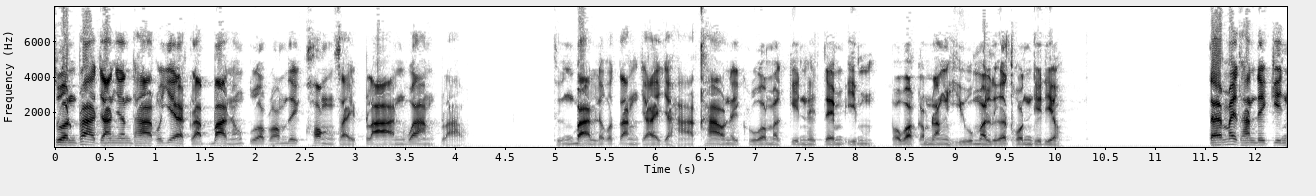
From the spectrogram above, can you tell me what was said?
ส่วนพระอาจารย์ยันทาก็แยกกลับบ้านของตัวพร้อมด้วยข้องใส่ปลาว่างเปล่า ถึงบ้านแล้วก็ตั้งใจจะหาข้าวในครัวมากินให้เต็มอิ่ม เพราะว่ากำลังหิวมาเหลือทนทีเดียว แต่ไม่ทันได้กิน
